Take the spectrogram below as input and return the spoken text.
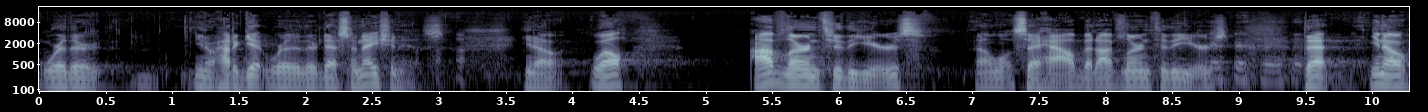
where they're, you know, how to get where their destination is. You know, well, I've learned through the years, I won't say how, but I've learned through the years that, you know,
